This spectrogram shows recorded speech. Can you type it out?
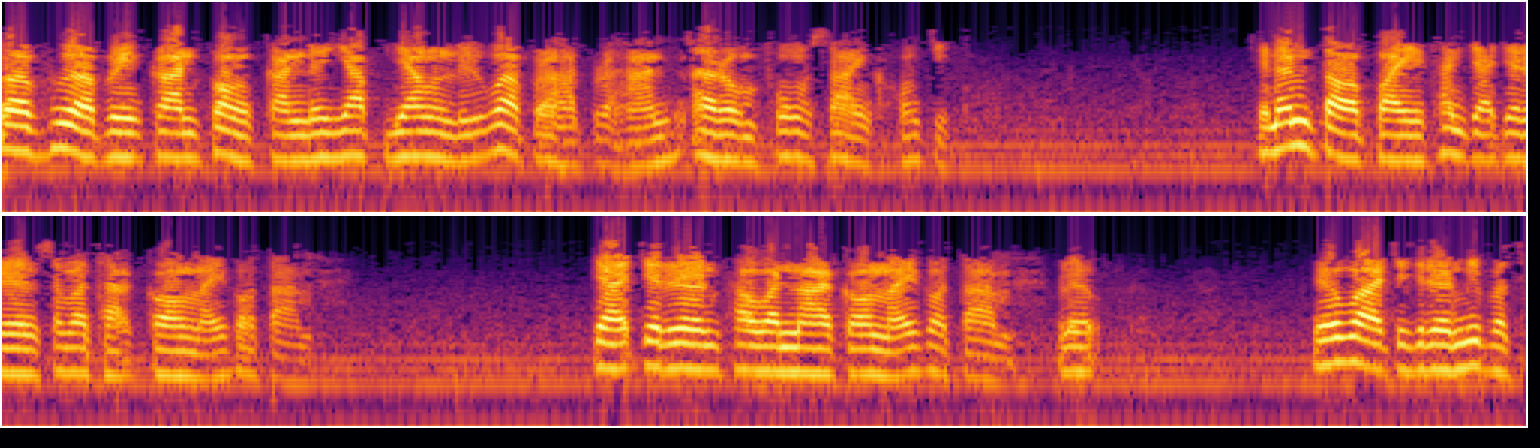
ก็เพื่อเป็นการป้องกันหรือยับยั้งหรือว่าประหัตประหารอารมณ์ฟุ้งซ่านของจิตฉะนั้นต่อไปท่านจะเจริญสมถะกองไหนก็ตาม จะเจริญภาวนากองไหนก็ตามหรือหรือว่าจะเจริญมิปัสส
